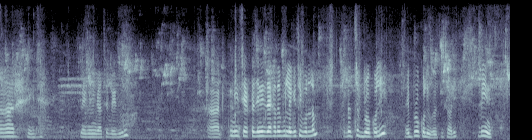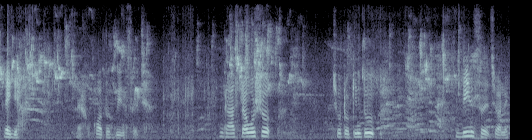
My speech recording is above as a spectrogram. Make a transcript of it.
আর এই যে বেগুন গাছে বেগুন। আর নিচে একটা জিনিস দেখাতে ভুলে গেছি বললাম, সেটা হচ্ছে ব্রোকলি। এই ব্রোকলি বলছি সরি বিনস এই যে, দেখো কত বিনস হয়েছে। গাছটা অবশ্য ছোট, কিন্তু বিনস হয়েছে অনেক।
